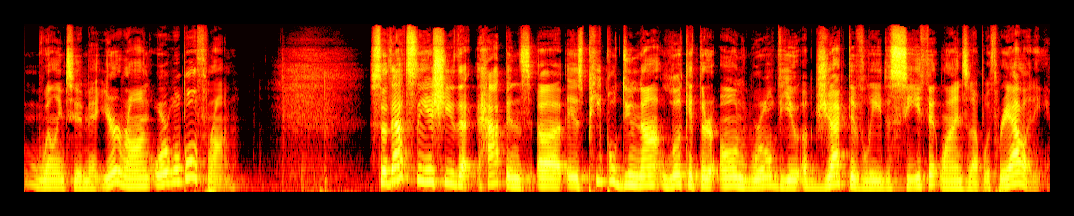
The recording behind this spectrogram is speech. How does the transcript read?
willing to admit you're wrong or we're both wrong. So that's the issue that happens uh, is people do not look at their own worldview objectively to see if it lines up with reality.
